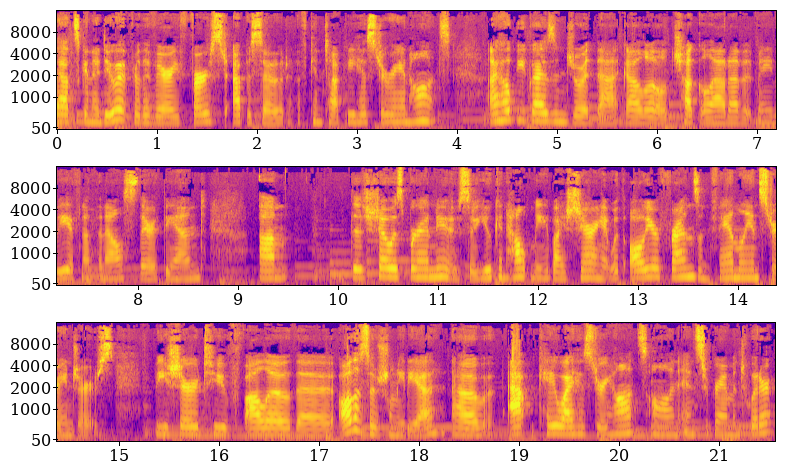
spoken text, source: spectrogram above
that's going to do it for the very first episode of Kentucky History and Haunts. I hope you guys enjoyed that. Got a little chuckle out of it, maybe, if nothing else, there at the end. Um, the show is brand new, so you can help me by sharing it with all your friends and family and strangers. Be sure to follow the all the social media uh, at KY History Haunts on Instagram and Twitter.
